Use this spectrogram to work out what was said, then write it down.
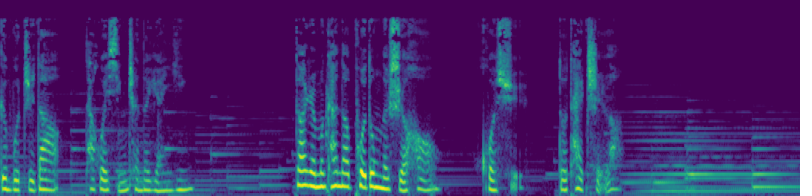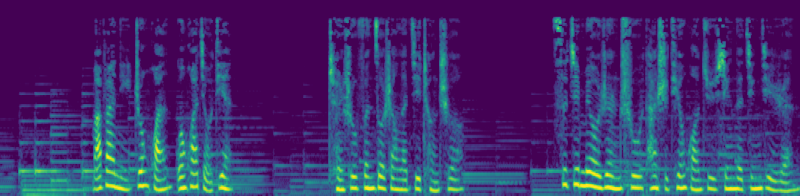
更不知道它会形成的原因。当人们看到破洞的时候，或许都太迟了。麻烦你，中环文华酒店。陈淑芬坐上了计程车，司机没有认出他是天皇巨星的经纪人，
